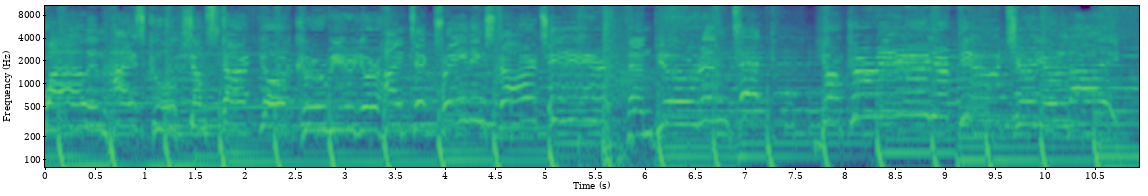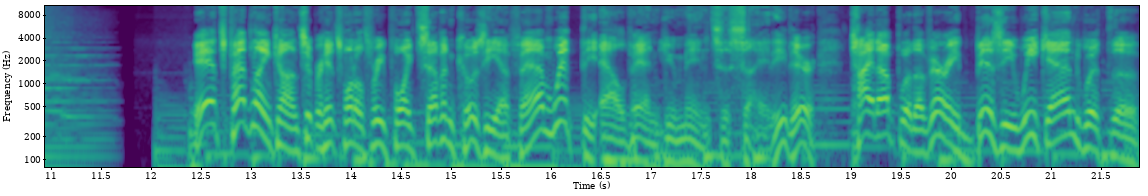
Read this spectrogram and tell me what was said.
while in high school. Jumpstart your career. Your high tech training starts here. Van Buren Tech. Your career, your future, your life. It's PetLink on Super Hits 103.7 Cozy FM with the Alvan Humane Society. They're tied up with a very busy weekend with the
